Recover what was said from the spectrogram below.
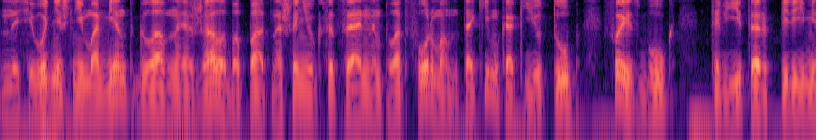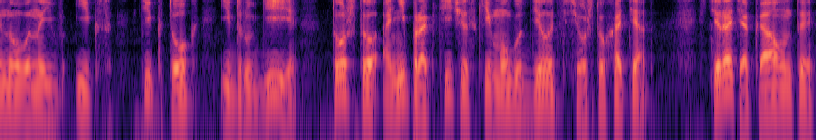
На сегодняшний момент главная жалоба по отношению к социальным платформам, таким как YouTube, Facebook, Twitter, переименованный в X, TikTok и другие – то, что они практически могут делать все, что хотят. Стирать аккаунты,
